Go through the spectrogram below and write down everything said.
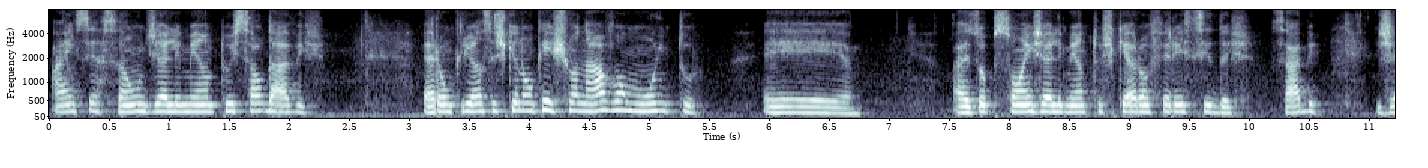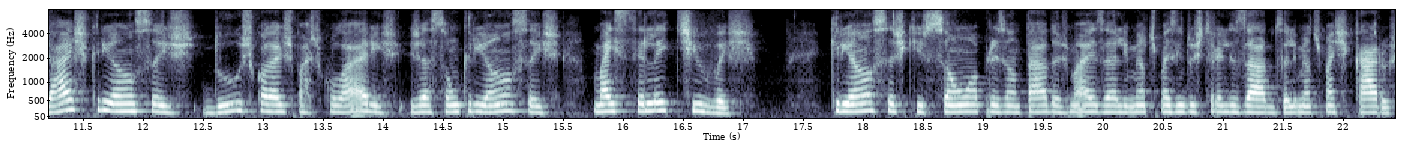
à inserção de alimentos saudáveis. Eram crianças que não questionavam muito é, as opções de alimentos que eram oferecidas, sabe? Já as crianças dos colégios particulares já são crianças mais seletivas crianças que são apresentadas mais a alimentos mais industrializados, alimentos mais caros,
